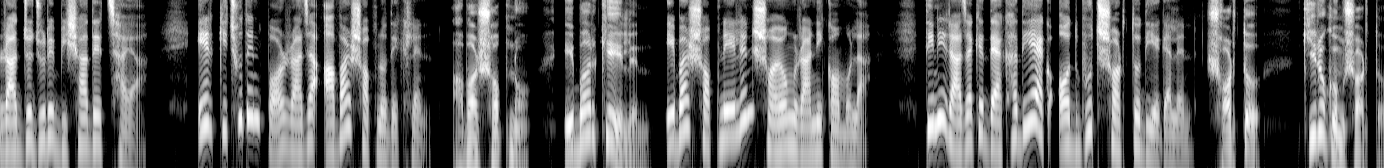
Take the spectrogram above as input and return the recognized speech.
রাজ্য জুড়ে বিষাদের ছায়া। এর কিছুদিন পর রাজা আবার স্বপ্ন দেখলেন। আবার স্বপ্ন? এবার কে এলেন? এবার স্বপ্নে এলেন স্বয়ং রানী কমলা। তিনি রাজাকে দেখা দিয়ে এক অদ্ভুত শর্ত দিয়ে গেলেন। শর্ত? কীরকম শর্ত?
